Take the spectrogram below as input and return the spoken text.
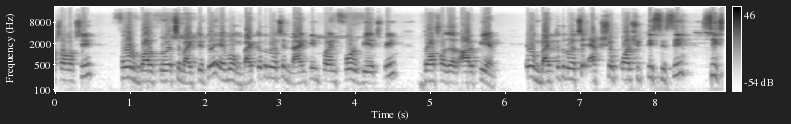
পাশাপাশি ফোর বাল্ব রয়েছে বাইকটিতে এবং বাইকটাতে রয়েছে নাইনটিন পয়েন্ট ফোর বিএচপি দশ হাজার আরপিএম এবং বাইকটাতে রয়েছে একশো পঁয়ষট্টি সিসি সিক্স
